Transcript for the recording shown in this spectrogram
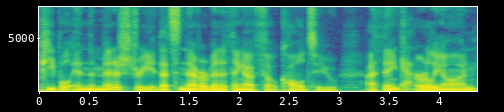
people in the ministry. That's never been a thing I've felt called to. I think Yeah. early on,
